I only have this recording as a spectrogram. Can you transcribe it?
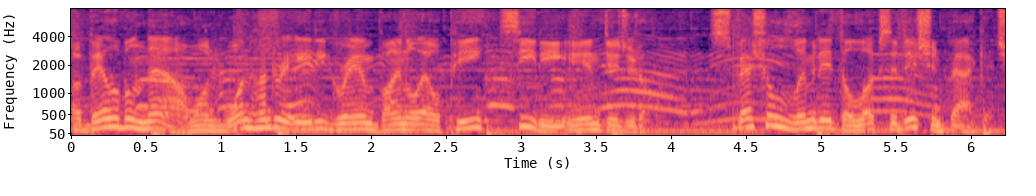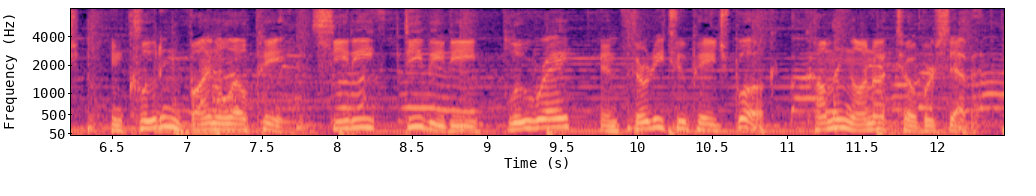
Available now on 180 gram vinyl LP, CD, and digital. Special limited deluxe edition package, including vinyl LP, CD, DVD, Blu ray, and 32 page book, coming on October 7th.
